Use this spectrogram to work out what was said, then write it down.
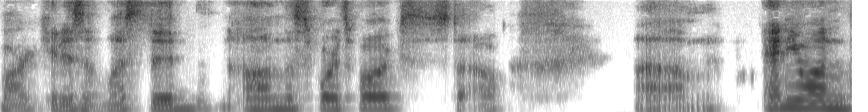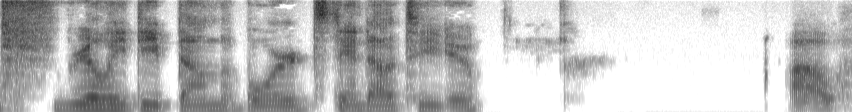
market isn't listed on the sports books. So, um, anyone really deep down the board stand out to you? Wow,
